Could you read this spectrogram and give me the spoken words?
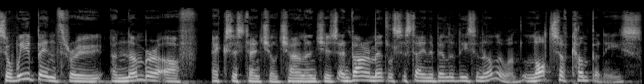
So we've been through a number of existential challenges. Environmental sustainability is another one. Lots of companies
